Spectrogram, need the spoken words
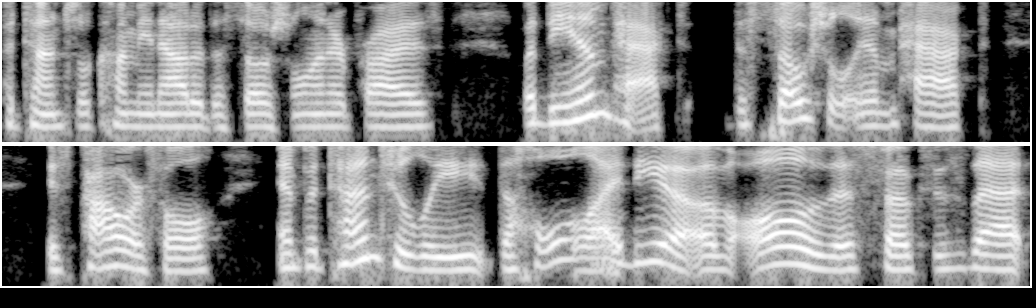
potential coming out of the social enterprise, but the impact, the social impact, is powerful. And potentially, the whole idea of all of this, folks, is that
